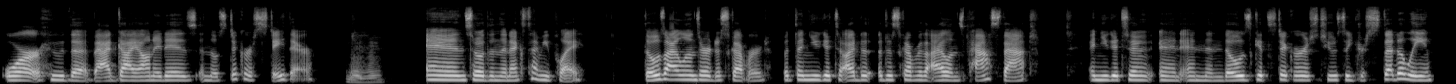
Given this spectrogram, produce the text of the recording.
or who the bad guy on it is, and those stickers stay there. Mhm. And so then the next time you play, those islands are discovered, but then you get to id- discover the islands past that, and you get to and and then those get stickers too. So you're steadily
